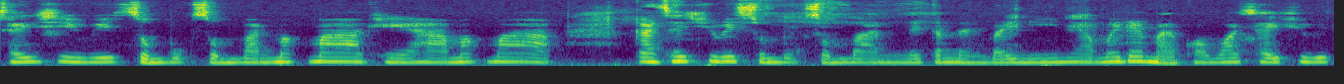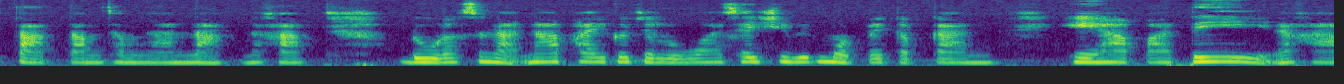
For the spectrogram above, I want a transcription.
ใช้ชีวิตสมบุกสมบันมากๆเคฮามาก ๆ การใช้ชีวิตสมบุกสมบันในตำแหน่งใบนี้เนี่ยไม่ได้หมายความว่าใช้ชีวิตตากตำทำงานหนักนะคะ ดูลักษณะหน้าไพ่ก็จะรู้ว่าใช้ชีวิตหมดไปกับการเฮฮาปาร์ตี้นะคะ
